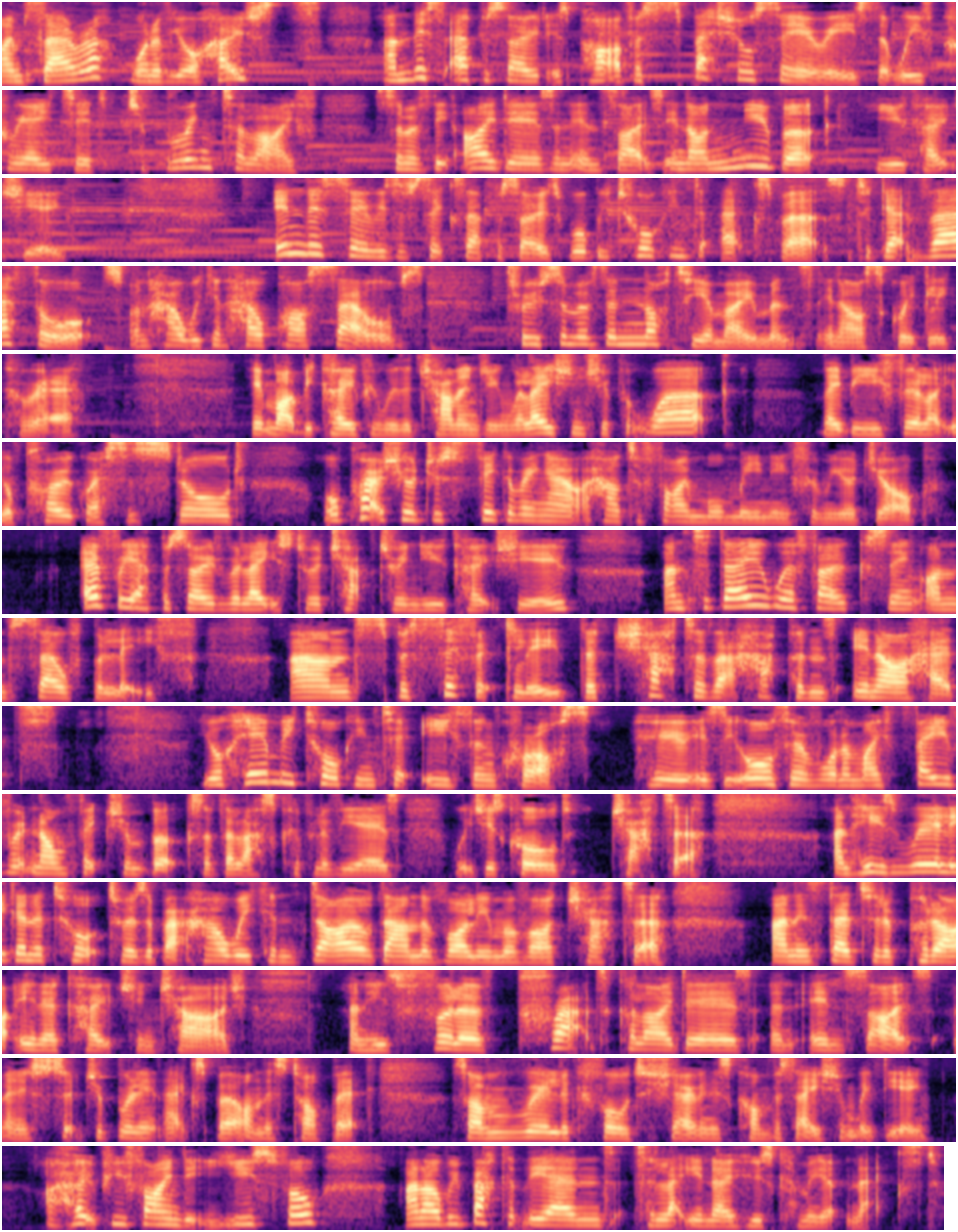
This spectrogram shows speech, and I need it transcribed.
I'm Sarah, one of your hosts, and this episode is part of a special series that we've created to bring to life some of the ideas and insights in our new book, You Coach You. In this series of six episodes, we'll be talking to experts to get their thoughts on how we can help ourselves through some of the knottier moments in our squiggly career. It might be coping with a challenging relationship at work, maybe you feel like your progress has stalled, or perhaps you're just figuring out how to find more meaning from your job. Every episode relates to a chapter in You Coach You, and today we're focusing on self belief and specifically the chatter that happens in our heads. You'll hear me talking to Ethan Kross, who is the author of one of my favourite non-fiction books of the last couple of years, which is called Chatter. And he's really going to talk to us about how we can dial down the volume of our chatter and instead sort of put our inner coach in charge. And he's full of practical ideas and insights, and is such a brilliant expert on this topic. So I'm really looking forward to sharing this conversation with you. I hope you find it useful, and I'll be back at the end to let you know who's coming up next.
